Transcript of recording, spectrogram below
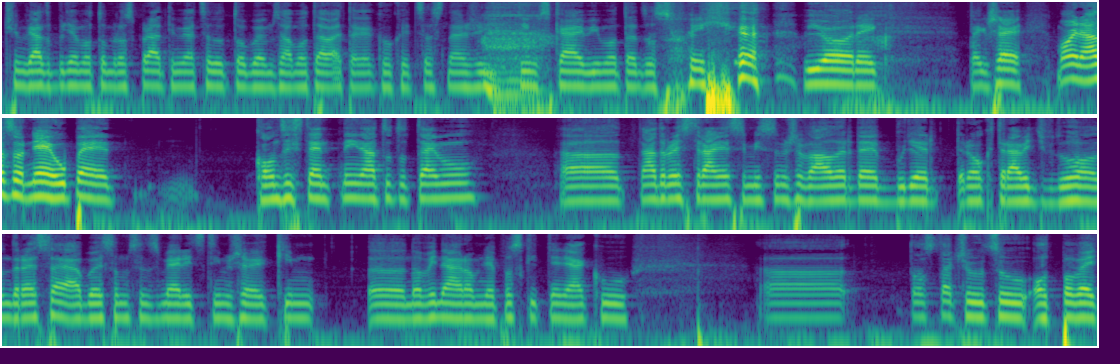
čím viac budem o tom rozprávať, tým viac sa do toho budem zamotávať, tak ako keď sa snaží Team Sky vymotať zo svojich výhovorek Takže môj názor nie je úplne konzistentný na túto tému. Na druhej strane si myslím, že Valverde bude rok traviť v dlhom drese a bude sa zmieriť s tým, že kým uh, novinárom neposkytne nejakú uh, dostačujúcu odpoveď,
